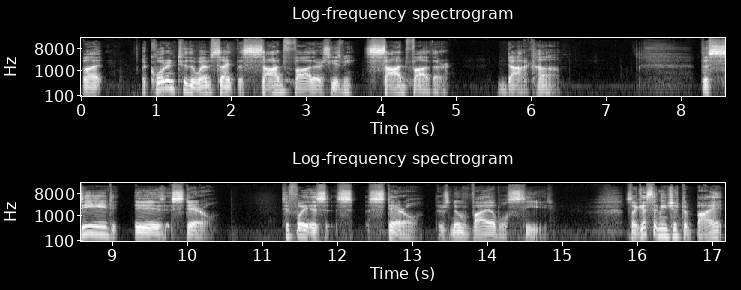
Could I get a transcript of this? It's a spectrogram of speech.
but according to the website, the Sodfather, excuse me, sodfather.com, the seed is sterile. Tifway is sterile. There's no viable seed. So I guess that means you have to buy it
